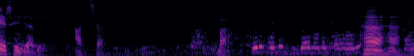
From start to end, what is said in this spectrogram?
এসে যাবে। আচ্ছা। বাহ। এর অনেক ডিজাইন অনেক কালার হবে। হ্যাঁ হ্যাঁ হ্যাঁ।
